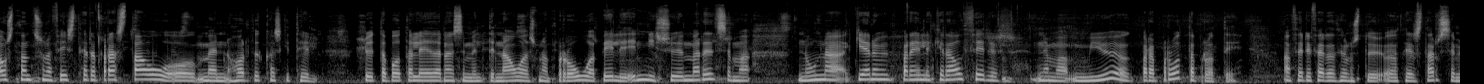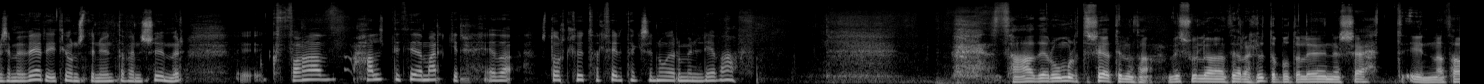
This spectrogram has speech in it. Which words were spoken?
ástand svona fyrst þegar brast á og menn horfðu kannski til hlutabóta leiðarna sem myndi ná að svona bróa bylið inn í sömarið sem að núna gerum við bara eiginlega ekki ráð fyrir nema mjög bara brotabróti af þeirri ferðarþjónustu og þeirri starfsemi sem er verið í þjónustunni undanfærni sömur. Hvað haldi þið að margir eða stórt hlutfall fyrirtæki sem nú eru munið að lifa af? Það er ómulagt að segja til um það. Vissulega þegar hlutabótalegin er sett inn að þá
